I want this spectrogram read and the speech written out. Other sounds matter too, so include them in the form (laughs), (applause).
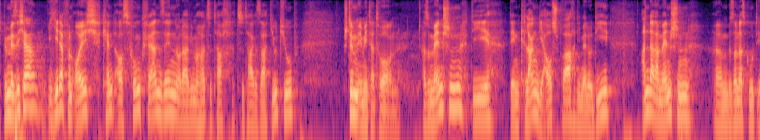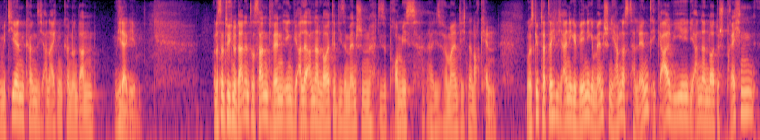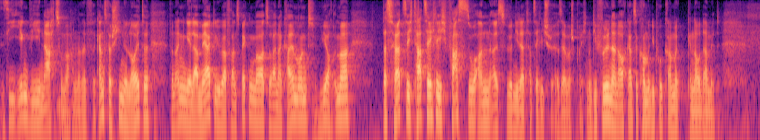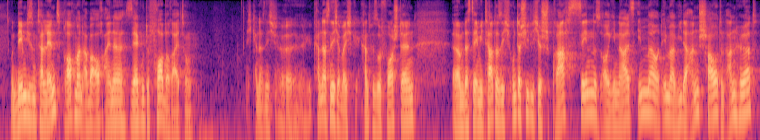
Ich bin mir sicher, jeder von euch kennt aus Funk, Fernsehen oder wie man heutzutage sagt, YouTube, Stimmenimitatoren. Also Menschen, die den Klang, die Aussprache, die Melodie anderer Menschen ähm, besonders gut imitieren können, sich aneignen können und dann wiedergeben. Und das ist natürlich nur dann interessant, wenn irgendwie alle anderen Leute diese Menschen, diese Promis, äh, diese vermeintlichen dann auch kennen. Und es gibt tatsächlich einige wenige Menschen, die haben das Talent, egal wie die anderen Leute sprechen, sie irgendwie nachzumachen. Ganz verschiedene Leute, von Angela Merkel über Franz Beckenbauer zu Rainer Kallmund, wie auch immer. Das hört sich tatsächlich fast so an, als würden die da tatsächlich selber sprechen. Und die füllen dann auch ganze Comedy-Programme genau damit. Und neben diesem Talent braucht man aber auch eine sehr gute Vorbereitung. Ich kann das nicht, äh, kann das nicht aber ich kann es mir so vorstellen. Ähm, dass der Imitator sich unterschiedliche Sprachszenen des Originals immer und immer wieder anschaut und anhört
